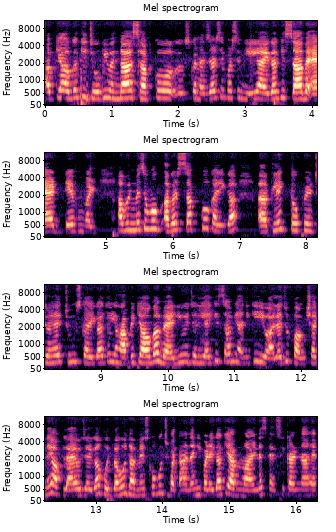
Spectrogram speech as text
अब क्या होगा कि जो भी बंदा सबको, उसका नज़र से पर सिर्फ़ यही आएगा कि सब एड डिव मल्ट अब उनमें से वो अगर सबको करेगा क्लिक तो फिर जो है चूज़ करेगा तो यहाँ पे क्या होगा, वैल्यू चली आएगी सब, यानी कि ये वाला जो फ़ंक्शन है अप्लाई हो जाएगा खुद ब खुद। हमें इसको कुछ बताना नहीं पड़ेगा कि अब माइनस ऐसे करना है।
